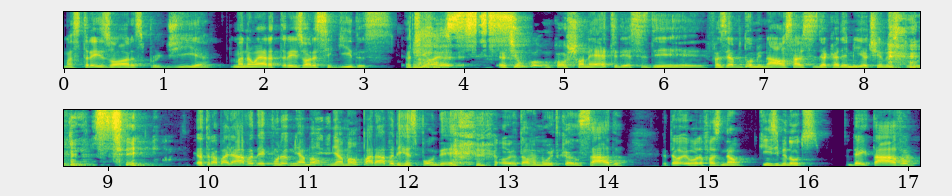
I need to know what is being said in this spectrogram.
umas três horas por dia, mas não era três horas seguidas. Eu tinha, eu, eu, tinha um, um, colchonete desses de fazer abdominal, sabe? Esses de academia, eu tinha no estúdio. Sim. Eu trabalhava, daí quando minha mão, minha mão parava de responder, ou eu estava muito cansado, então eu falava assim, não, 15 minutos. Deitava,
